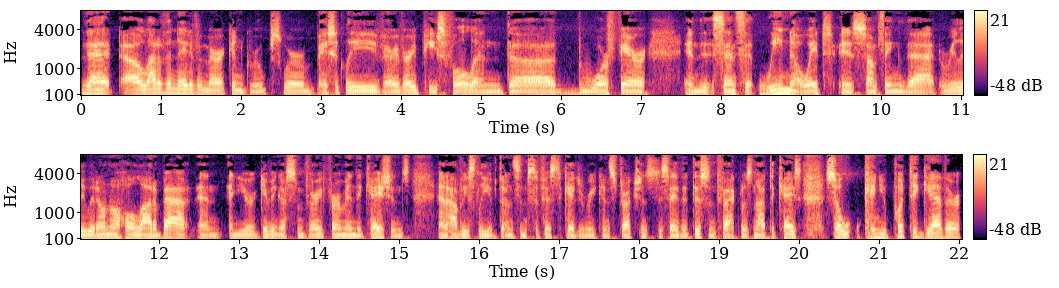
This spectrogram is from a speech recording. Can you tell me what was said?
that a lot of the Native American groups were basically very, very peaceful and uh, warfare in the sense that we know it is something that really we don't know a whole lot about. And, and you're giving us some very firm indications. And obviously you've done some sophisticated reconstructions to say that this in fact was not the case. So can you put together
